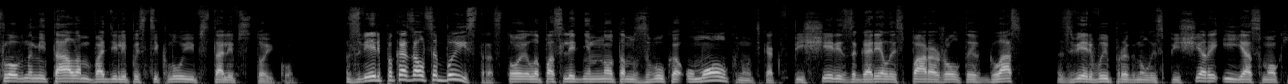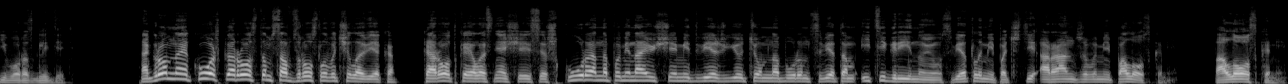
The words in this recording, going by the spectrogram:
словно металлом водили по стеклу и встали в стойку. Зверь показался быстро, стоило последним нотам звука умолкнуть, как в пещере загорелась пара желтых глаз, зверь выпрыгнул из пещеры, и я смог его разглядеть. Огромная кошка ростом со взрослого человека, короткая лоснящаяся шкура, напоминающая медвежью темно-бурым цветом, и тигриную, светлыми, почти оранжевыми полосками. Полосками.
